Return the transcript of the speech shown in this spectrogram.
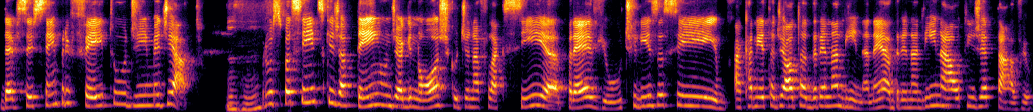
Deve ser sempre feito de imediato. Uhum. Para os pacientes que já têm um diagnóstico de anafilaxia prévio, utiliza-se a caneta de alta adrenalina, né? Adrenalina auto-injetável.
